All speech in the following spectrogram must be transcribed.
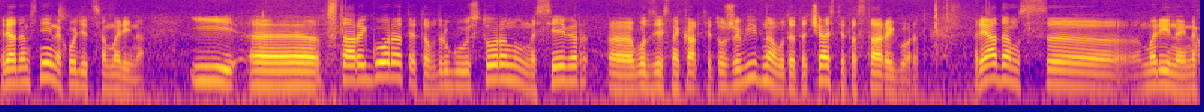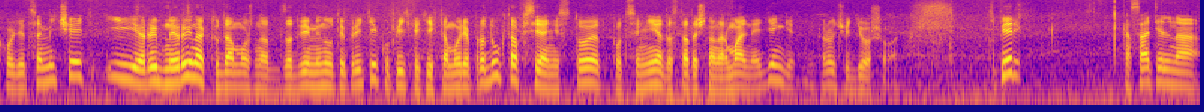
Рядом с ней находится Марина. И э, в старый город, это в другую сторону, на север. Э, вот здесь на карте тоже видно, вот эта часть, это старый город. Рядом с э, Мариной находится мечеть и рыбный рынок. Туда можно за две минуты прийти, купить каких-то морепродуктов. Все они стоят по цене достаточно нормальные деньги. Короче, дешево. Теперь касательно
